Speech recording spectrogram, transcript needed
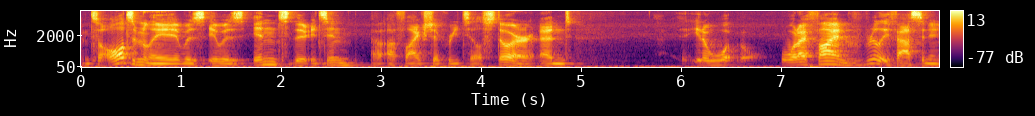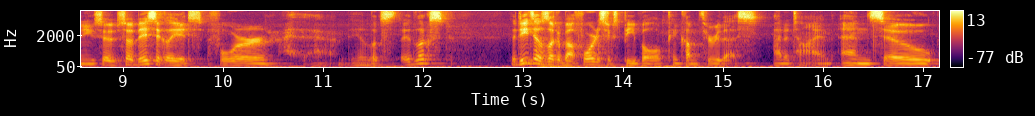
and so ultimately, it was it was into the it's in a, a flagship retail store, and you know what what I find really fascinating. So so basically, it's for it looks it looks the details look about four to six people can come through this at a time, and so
